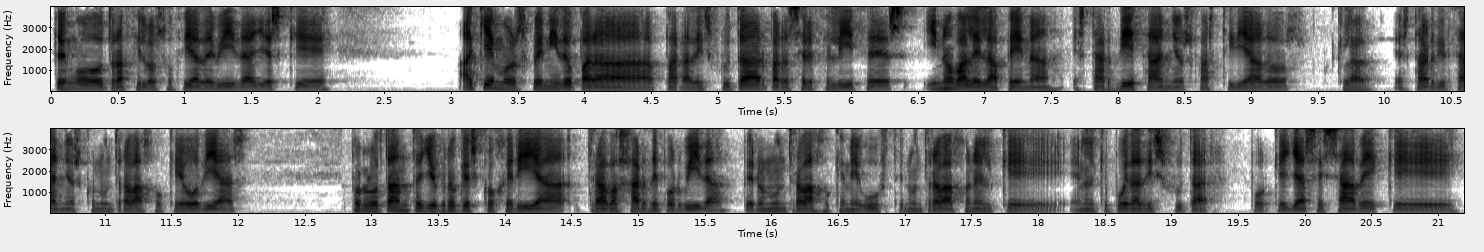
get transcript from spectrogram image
tengo otra filosofía de vida y es que aquí hemos venido para, para disfrutar, para ser felices y no vale la pena estar 10 años fastidiados, claro. estar 10 años con un trabajo que odias. Por lo tanto, yo creo que escogería trabajar de por vida, pero en un trabajo que me guste, en un trabajo en el que, en el que pueda disfrutar, porque ya se sabe que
